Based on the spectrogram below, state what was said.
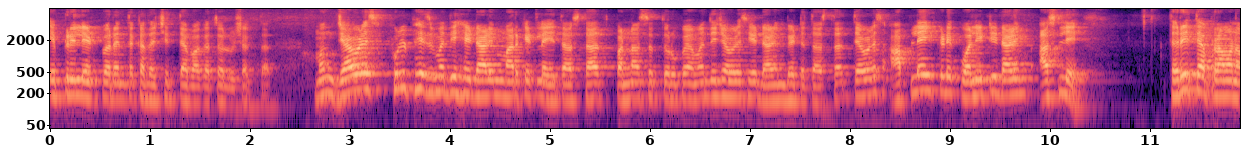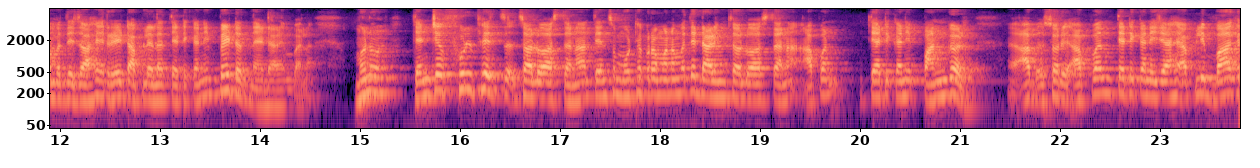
एप्रिल एंडपर्यंत कदाचित त्या बागा चालू शकतात. मग ज्यावेळेस फुल फेजमध्ये हे डाळिंब मार्केटला येत असतात पन्नास सत्तर रुपयामध्ये ज्यावेळेस हे डाळिंब भेटत असतात त्यावेळेस आपल्या इकडे क्वालिटी डाळिंब असले तरी त्या प्रमाणामध्ये जो आहे रेट आपल्याला त्या ठिकाणी भेटत नाही डाळिंबाला. म्हणून त्यांचे फुल फेज चालू असताना त्यांचं मोठ्या प्रमाणामध्ये डाळिंब चालू असताना आपण त्या ठिकाणी पानगळ सॉरी आपण त्या ठिकाणी जे आहे आपली बाग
